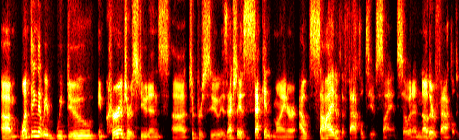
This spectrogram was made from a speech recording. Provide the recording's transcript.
Um, one thing that we, we do encourage our students uh, to pursue is actually a second minor outside of the Faculty of Science. So in another faculty,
